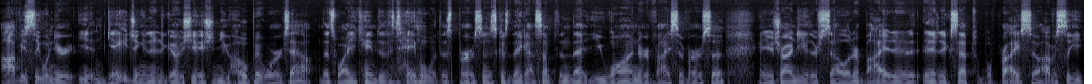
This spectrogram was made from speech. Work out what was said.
Obviously, when you're engaging in a negotiation, you hope it works out. That's why you came to the table with this person, is because they got something that you want, or vice versa, and you're trying to either sell it or buy it at, an acceptable price. So obviously,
